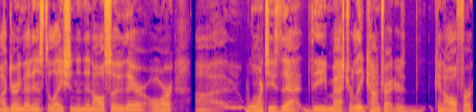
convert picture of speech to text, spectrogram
uh, during that installation. And then also there are uh, warranties that the master elite contractor can offer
